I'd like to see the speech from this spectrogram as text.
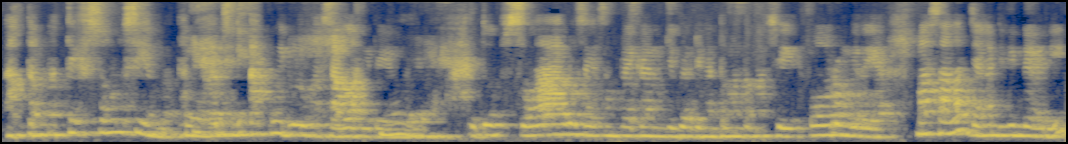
Alternatif solusi ya mbak tapi Iya. harus diakui dulu masalah gitu ya mbak ya. itu selalu saya sampaikan juga dengan teman-teman si forum gitu ya masalah jangan dihindari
